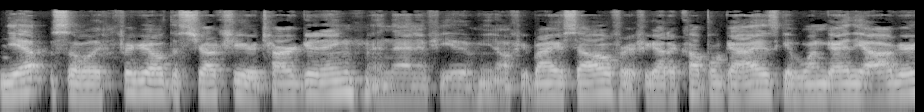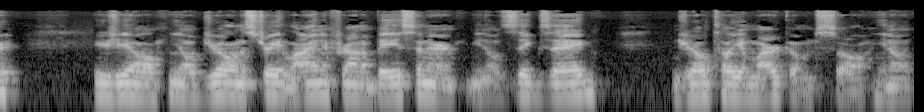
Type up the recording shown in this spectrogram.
Yep. So figure out the structure you're targeting, and then if you you know if you're by yourself or if you got a couple guys, give one guy the auger. Usually, I'll you know drill in a straight line if you're on a basin, or you know zigzag, drill till you mark them. So you know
